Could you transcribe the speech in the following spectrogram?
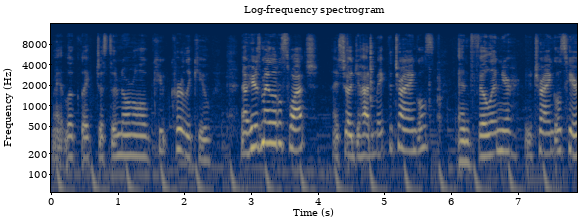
Might look like just a normal cute curly cue. Now here's my little swatch. I showed you how to make the triangles and fill in your, your triangles here.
